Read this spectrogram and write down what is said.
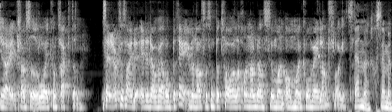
grej, klausuler i kontrakten. Sen är det också så här, är det då Werder Bremen alltså som betalar honom den summan om han kommer med i landslaget? Stämmer, stämmer.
